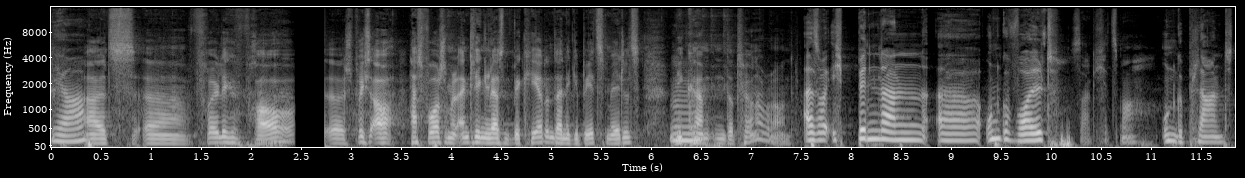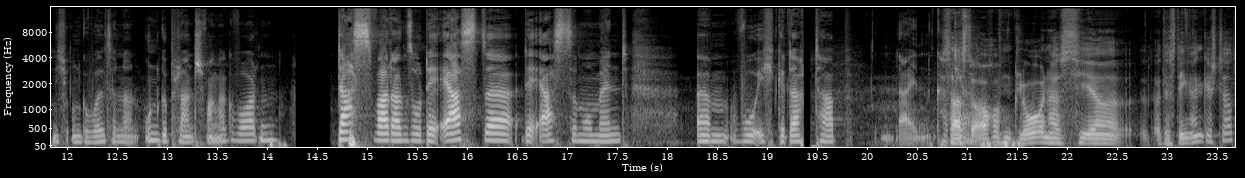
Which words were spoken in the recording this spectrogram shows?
Ja. als äh, fröhliche Frau, äh, sprichst auch, hast vorher schon mal anklingen lassen, bekehrt und deine Gebetsmädels. Mhm. Wie kam denn der Turnaround? Also ich bin dann äh, ungewollt, sage ich jetzt mal, ungeplant, nicht ungewollt, sondern ungeplant schwanger geworden. Das war dann so der erste, der erste Moment, ähm, wo ich gedacht habe, nein, Katja. Saßt du auch auf dem Klo und hast hier das Ding angestarrt?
